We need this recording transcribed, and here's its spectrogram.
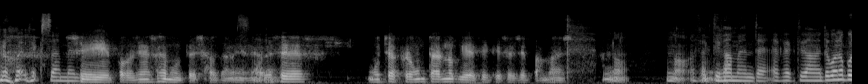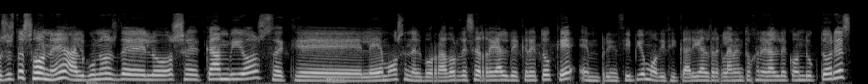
¿no? el examen. Sí, porque que ser muy pesado también. A veces muchas preguntas no quiere decir que se sepa más. No. No, efectivamente, efectivamente. Bueno, pues estos son ¿eh? algunos de los eh, cambios eh, que leemos en el borrador de ese Real Decreto que, en principio, modificaría el Reglamento General de Conductores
